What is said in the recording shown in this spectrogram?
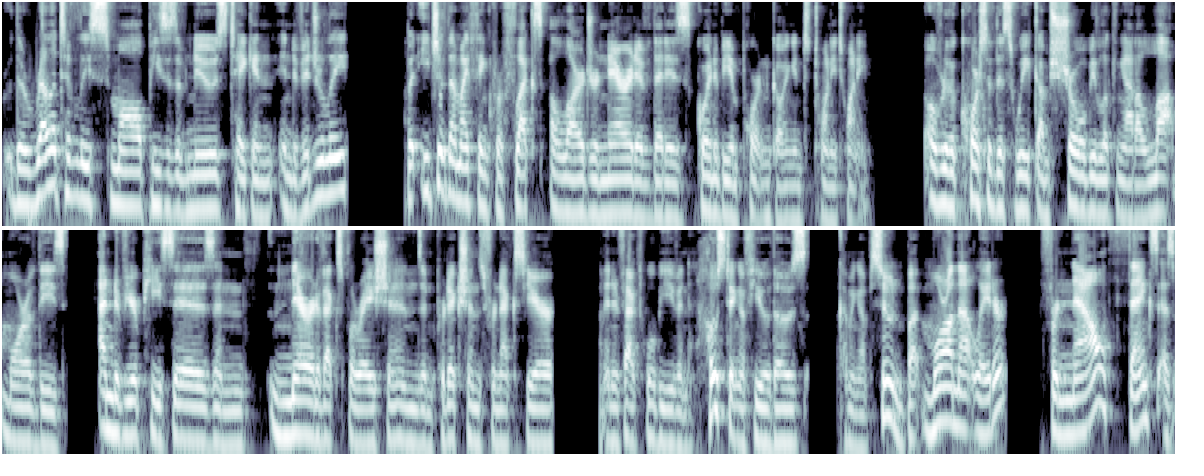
they're relatively small pieces of news taken individually, but each of them, I think, reflects a larger narrative that is going to be important going into 2020. Over the course of this week, I'm sure we'll be looking at a lot more of these end of year pieces and narrative explorations and predictions for next year. And in fact, we'll be even hosting a few of those coming up soon, but more on that later. For now, thanks as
